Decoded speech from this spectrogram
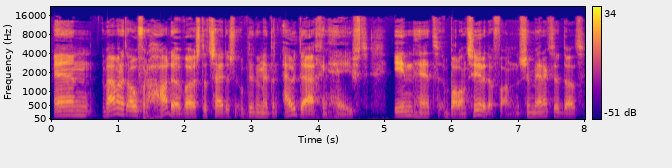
En waar we het over hadden was dat zij dus op dit moment een uitdaging heeft in het balanceren daarvan. ze merkte dat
